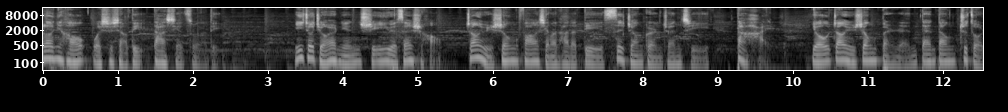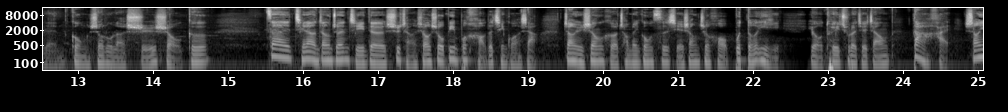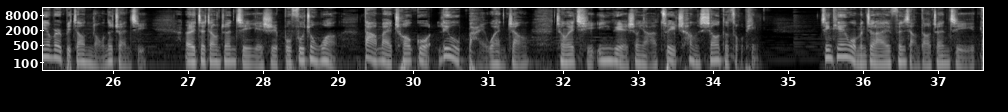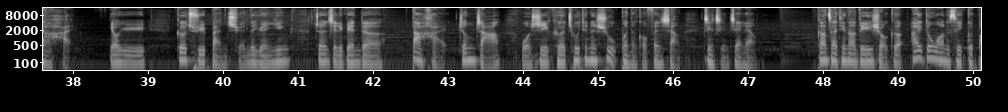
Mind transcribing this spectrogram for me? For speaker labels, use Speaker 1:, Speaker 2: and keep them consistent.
Speaker 1: Hello，你好，我是小弟，大写字母的弟。一九九二年十一月三十号，张雨生发行了他的第四张个人专辑《大海》，由张雨生本人担当制作人，共收录了十首歌。在前两张专辑的市场销售并不好的情况下，张雨生和唱片公司协商之后，不得已又推出了这张《大海》，商业味儿比较浓的专辑。而这张专辑也是不负众望，大卖超过六百万张，成为其音乐生涯最畅销的作品。今天我们就来分享到专辑《大海》。由于歌曲版权的原因，专辑里边的《大海挣扎》《我是一棵秋天的树》不能够分享，敬请见谅。刚才听到第一首歌《I Don't Want to Say Goodbye》，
